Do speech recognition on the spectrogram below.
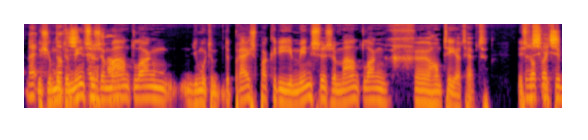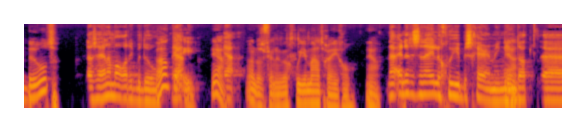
nee, dus je moet er minstens een maand lang, je moet de prijs pakken die je minstens een maand lang gehanteerd hebt. Is Precies. dat wat je bedoelt? Dat is helemaal wat ik bedoel. Oké, okay. ja. ja. Oh, dat vind ik een goede maatregel. Ja. Nou, en dat is een hele goede bescherming. Ja. En dat, uh,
